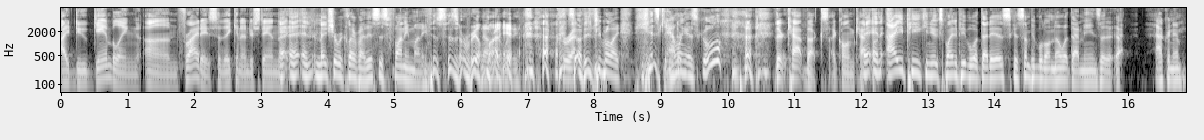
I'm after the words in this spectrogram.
I do gambling on Fridays so they can understand that. And, and make sure we clarify this is funny money. This isn't real No, money. money. Correct. so these people are like, kids gambling at school? They're cat bucks. I call them cat and, bucks. and IEP, can you explain to people what that is? Because some people don't know what that means. Uh, uh, Acronym.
